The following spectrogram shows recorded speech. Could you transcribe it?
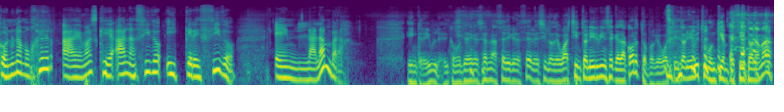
con una mujer, además, que ha nacido y crecido en la Alhambra increíble. ¿eh? Como tiene que ser nacer y crecer. Es si lo de Washington Irving se queda corto, porque Washington Irving tuvo un tiempecito nada más.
